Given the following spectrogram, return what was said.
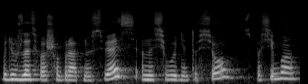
Будем ждать вашу обратную связь. А на сегодня это все. Спасибо.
